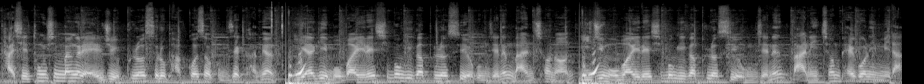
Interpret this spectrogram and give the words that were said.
다시 통신망을 LG 플러스로 바꿔서 검색하면 이야기 모바일의 15기가 플러스 요금제는 11,000원, 이지 모바일의 15기가 플러스 요금제는 12,100원입니다.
